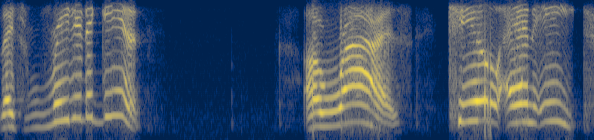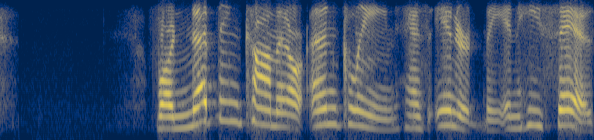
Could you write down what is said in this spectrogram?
Let's read it again. Arise, kill and eat. For nothing common or unclean has entered me. And he says,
